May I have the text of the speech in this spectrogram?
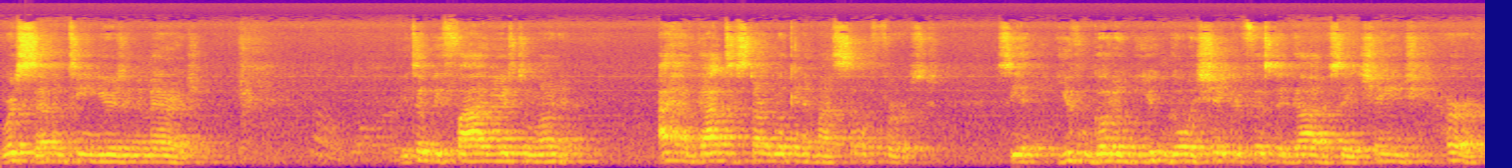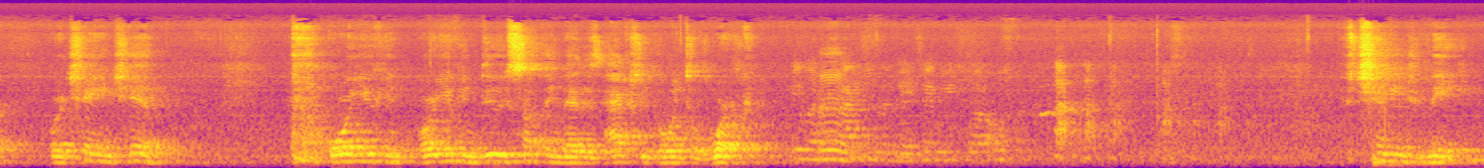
We're 17 years into marriage. It took me five years to learn it. I have got to start looking at myself first. See, you can go to you can go and shake your fist at God and say, change her or change him. Or you can or you can do something that is actually going to work. Learned back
